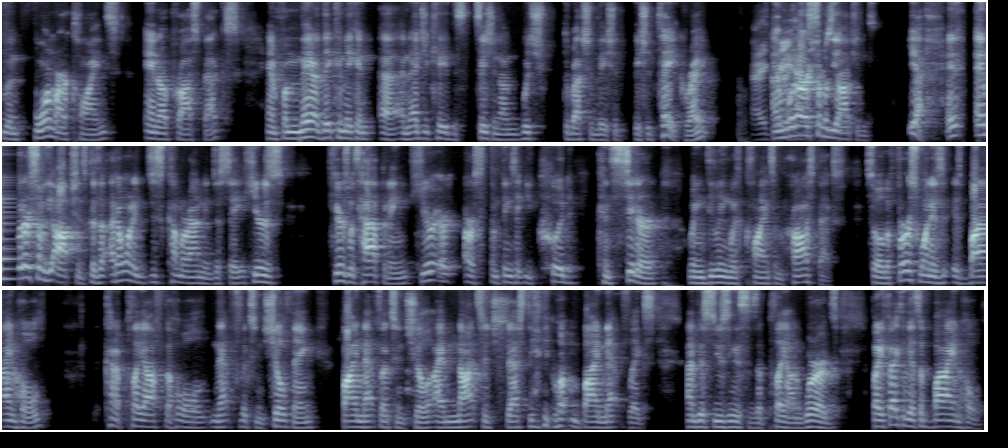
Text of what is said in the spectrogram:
to inform our clients and our prospects. And from there, they can make an, uh, an educated decision on which direction they should they should take, right? and what are some of the options? Yeah, and, and what are some of the options? Because I don't want to just come around and just say, here's here's what's happening. Here are, are some things that you could consider when dealing with clients and prospects. So the first one is is buy and hold, kind of play off the whole Netflix and chill thing. Buy Netflix and chill. I'm not suggesting you go out and buy Netflix. I'm just using this as a play on words, but effectively it's a buy and hold.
